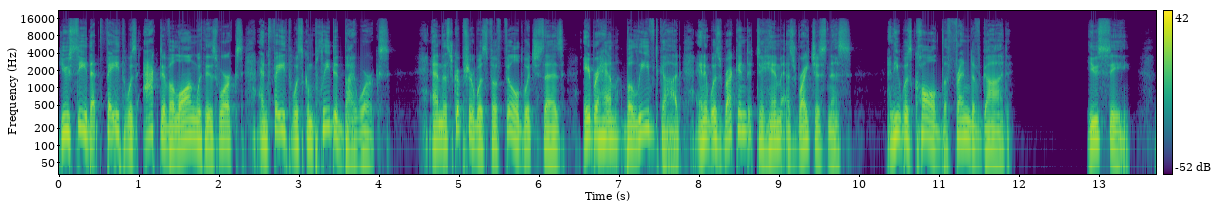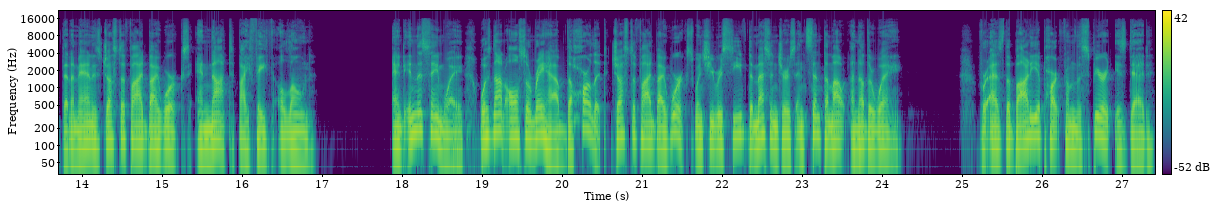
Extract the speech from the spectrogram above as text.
You see that faith was active along with his works, and faith was completed by works. And the scripture was fulfilled, which says, Abraham believed God, and it was reckoned to him as righteousness, and he was called the friend of God. You see that a man is justified by works and not by faith alone. And in the same way, was not also Rahab the harlot justified by works when she received the messengers and sent them out another way? For as the body apart from the spirit is dead,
